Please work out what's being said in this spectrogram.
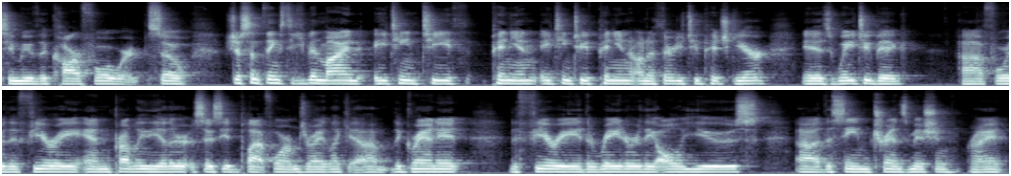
to move the car forward. So just some things to keep in mind. 18 teeth pinion, 18 tooth pinion on a 32 pitch gear is way too big uh, for the Fury and probably the other associated platforms, right? Like um, the Granite, the Fury, the Raider, they all use uh, the same transmission, right?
